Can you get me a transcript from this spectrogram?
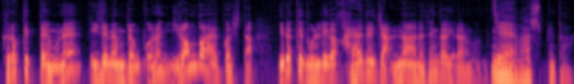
그렇기 때문에 이재명 정권은 이런 걸 할 것이다. 이렇게 논리가 가야 되지 않나 하는 생각이라는 겁니다. 예, 맞습니다.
